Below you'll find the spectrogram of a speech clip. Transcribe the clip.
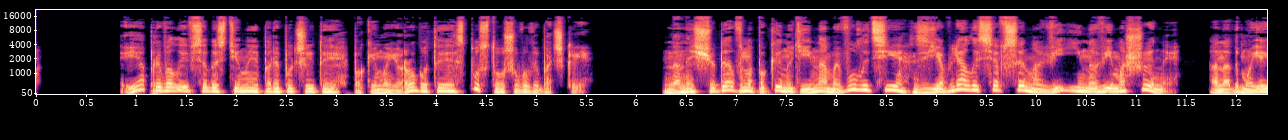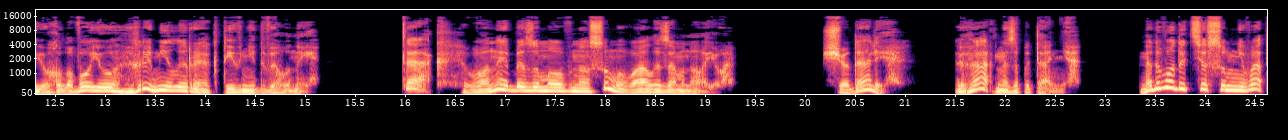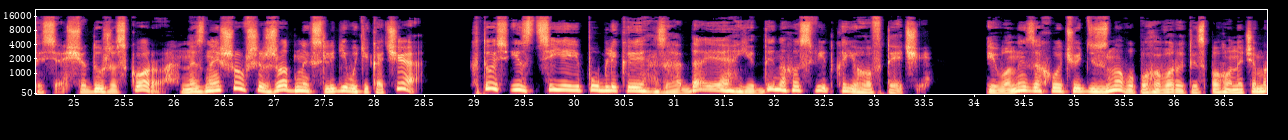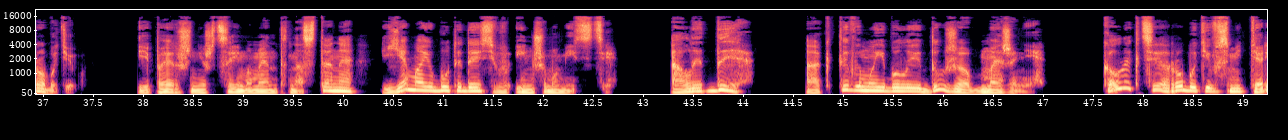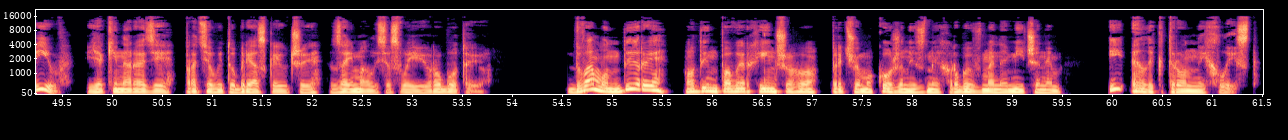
Я привалився до стіни перепочити, поки мої роботи спустошували бачки. На нещодавно покинутій нами вулиці з'являлися все нові й нові машини, а над моєю головою гриміли реактивні двигуни. Так, вони безумовно сумували за мною. Що далі? Гарне запитання. Не доводиться сумніватися, що дуже скоро, не знайшовши жодних слідів утікача, хтось із цієї публіки згадає єдиного свідка його втечі, і вони захочуть знову поговорити з погоничем роботів. І перш ніж цей момент настане, я маю бути десь в іншому місці. Але де? Активи мої були дуже обмежені. Колекція роботів сміттярів, які наразі працьовито брязкаючи займалися своєю роботою, два мундири, один поверх іншого, причому кожен із них робив мене міченим, і електронний хлист.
